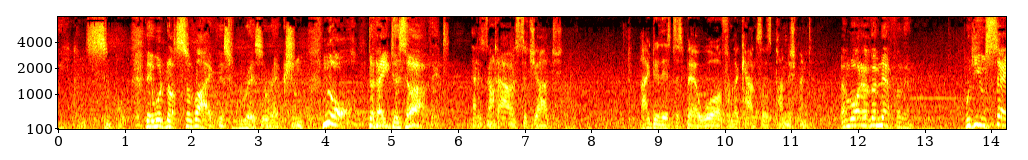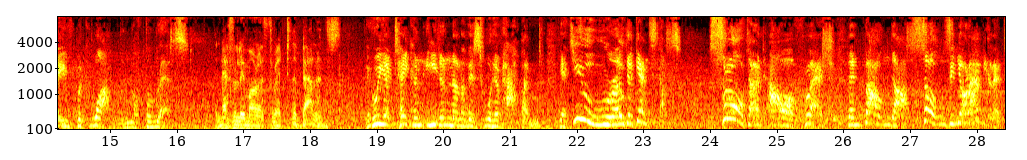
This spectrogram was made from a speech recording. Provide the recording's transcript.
weak and simple. They would not survive this resurrection, nor do they deserve it. That is not ours to judge. I do this to spare war from the Council's punishment. And what of the Nephilim? Would you save but one and not the rest? The Nephilim are a threat to the balance. If we had taken Eden, none of this would have happened. Yet you rode against us, slaughtered our flesh, then bound our souls in your amulet.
